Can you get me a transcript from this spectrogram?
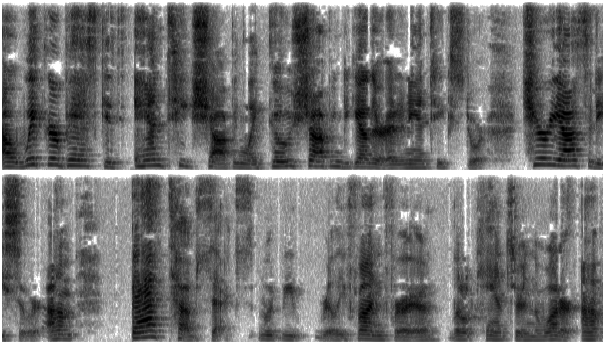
Uh, wicker baskets, antique shopping, like go shopping together at an antique store. Curiosity store. Um, bathtub sex would be really fun for a little cancer in the water. Um,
